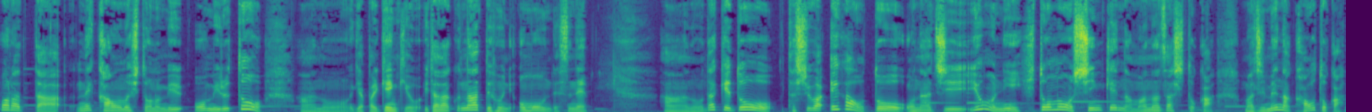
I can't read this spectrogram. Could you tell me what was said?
笑ったね、顔の人のを見ると、あの、やっぱり元気をいただくなっていうふうに思うんですね。あの、だけど、私は笑顔と同じように人の真剣な眼差しとか、真面目な顔とか、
